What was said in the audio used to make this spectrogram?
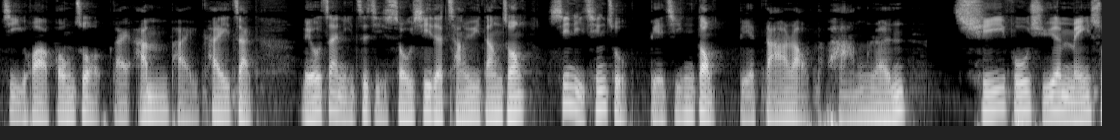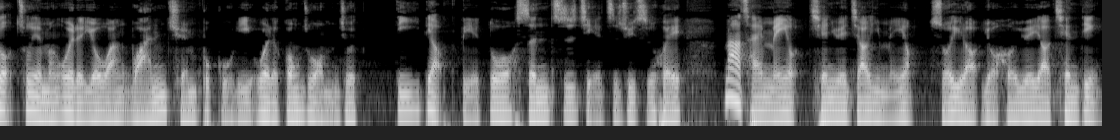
计划工作来安排开展，留在你自己熟悉的场域当中，心里清楚，别惊动，别打扰旁人。祈福许愿没说，出远门为了游玩完全不鼓励。为了工作，我们就低调，别多生枝节，直去直回，那才没有签约交易没有。所以哦，有合约要签订，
